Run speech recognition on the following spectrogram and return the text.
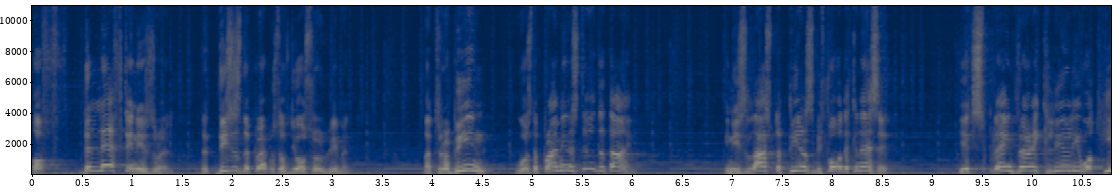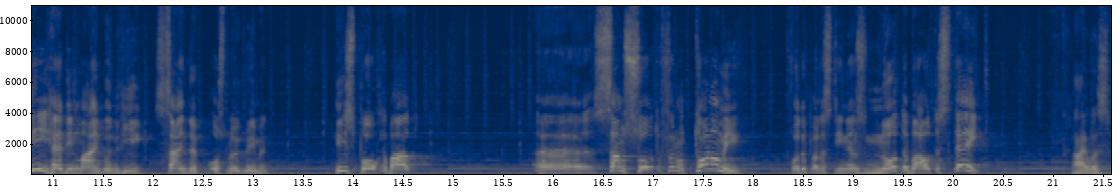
of the left in Israel, that this is the purpose of the Oslo Agreement. But Rabin, was the prime minister at the time, in his last appearance before the Knesset, he explained very clearly what he had in mind when he signed the Oslo Agreement. He spoke about uh, some sort of an autonomy for the Palestinians, not about a state. I was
